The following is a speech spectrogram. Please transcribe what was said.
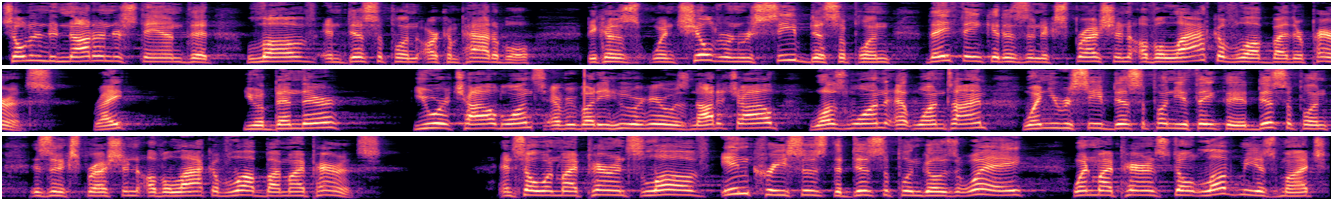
Children do not understand that love and discipline are compatible because when children receive discipline, they think it is an expression of a lack of love by their parents, right? You have been there? You were a child once. Everybody who here was not a child, was one at one time. When you receive discipline, you think the discipline is an expression of a lack of love by my parents. And so when my parents' love increases, the discipline goes away. When my parents don't love me as much,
